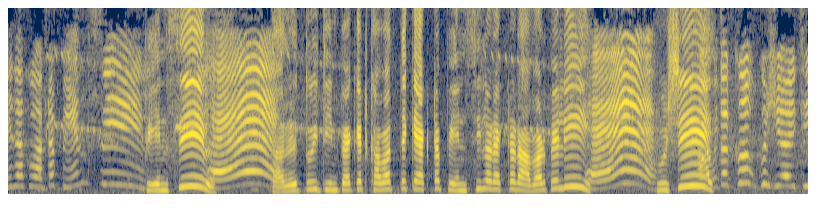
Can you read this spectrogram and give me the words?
এই দেখো একটা পেন্সিল। পেন্সিল? হ্যাঁ। তাহলে তুই তিন প্যাকেট খাবার থেকে একটা পেন্সিল আর একটা রাবার পেলি? হ্যাঁ। খুশি? আমি তো খুব খুশি হয়েছি।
